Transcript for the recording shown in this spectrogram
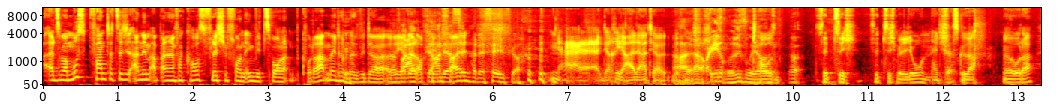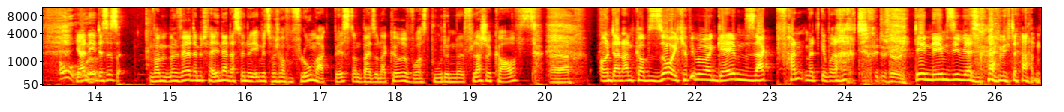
Also man muss Pfand tatsächlich annehmen ab einer Verkaufsfläche von irgendwie 200 Quadratmetern wieder real hat der, auf der, jeden hat Fall. Der, hat der Safe, ja. Ja, der Real, der hat ja, Ah, ja, Real. 1000, Ja. 70, 70 Millionen, hätte ich fast gesagt, ne, oder? Oh, ja, nee, das ist, man will ja damit verhindern, dass wenn du irgendwie zum Beispiel auf dem Flohmarkt bist und bei so einer Currywurstbude eine Flasche kaufst und dann ankommst, so, ich habe hier mal einen gelben Sack Pfand mitgebracht. Bitteschön. Den nehmen Sie mir mal bitte an.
